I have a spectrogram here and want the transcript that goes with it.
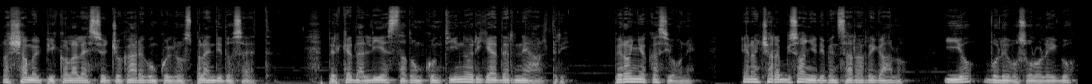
lasciamo il piccolo Alessio giocare con quello splendido set, perché da lì è stato un continuo richiederne altri, per ogni occasione, e non c'era bisogno di pensare al regalo. Io volevo solo Lego.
